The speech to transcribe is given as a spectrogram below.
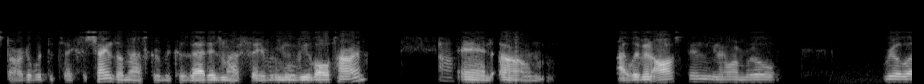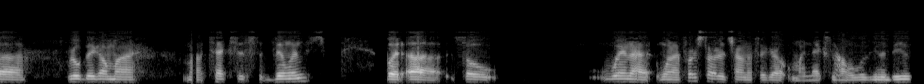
started with the Texas Chainsaw Massacre because that is my favorite movie of all time. Awesome. And um, I live in Austin. You know, I'm real, real, uh, real big on my my Texas villains. But uh, so when I when I first started trying to figure out what my next novel was going to be,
